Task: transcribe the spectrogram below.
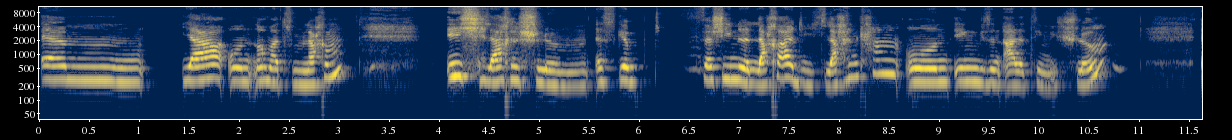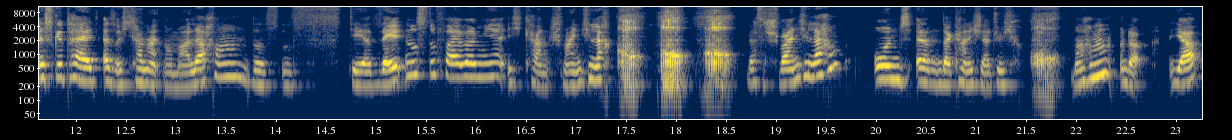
Ähm, ja, und nochmal zum Lachen. Ich lache schlimm. Es gibt verschiedene Lacher, die ich lachen kann. Und irgendwie sind alle ziemlich schlimm. Es gibt halt, also ich kann halt normal lachen. Das ist der seltenste Fall bei mir. Ich kann Schweinchen lachen. Das ist Schweinchen lachen. Und ähm, da kann ich natürlich machen. Oder ja,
